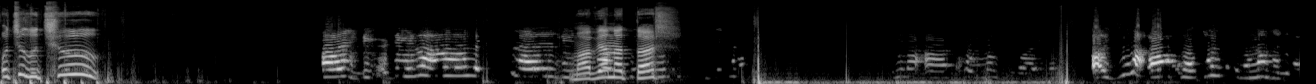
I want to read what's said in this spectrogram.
Açıl açıl. Mavi anahtar. Yine A üzere. Ay yine A koydum üzere.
